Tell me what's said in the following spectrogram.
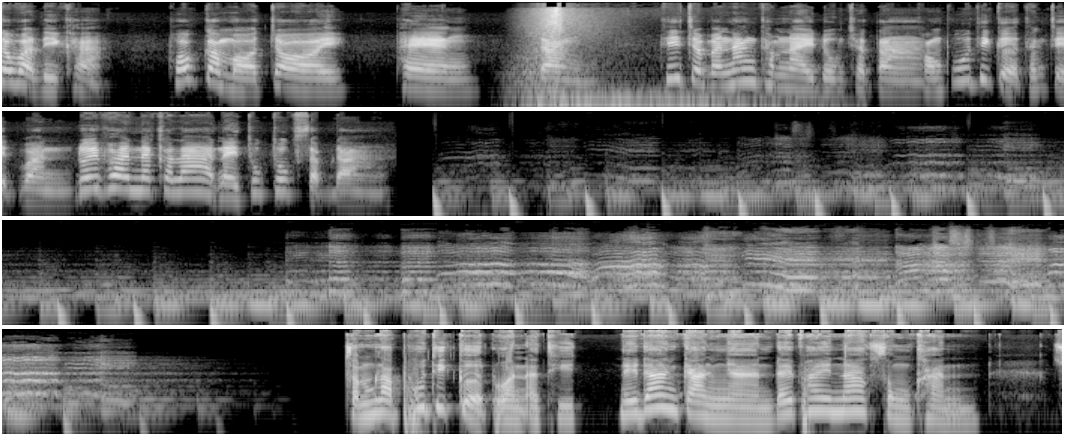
สวัสดีค่ะ พบกับหมอจอย แพง จัง ที่จะมานั่งทำนายดวงชะตาของผู้ที่เกิดทั้ง 7 วัน ด้วยพระนคราชในทุกๆ สัปดาห์ สำหรับผู้ที่เกิดวันอาทิตย์ ในด้านการงานได้ไพ่นาคทรงคัน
